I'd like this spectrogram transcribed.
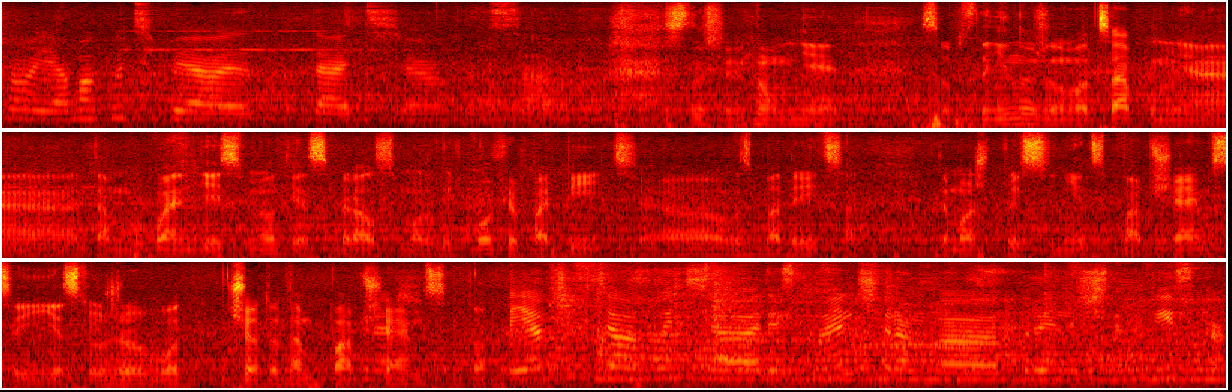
Хорошо, я могу тебе дать э, WhatsApp. Слушай, ну мне, собственно, не нужен WhatsApp. У меня там буквально 10 минут. Я собирался, может быть, кофе попить, э, взбодриться. Ты можешь присоединиться, пообщаемся. И если уже вот что-то там пообщаемся, то... Я вообще хотела быть э, риск-менеджером в рыночных рисках.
